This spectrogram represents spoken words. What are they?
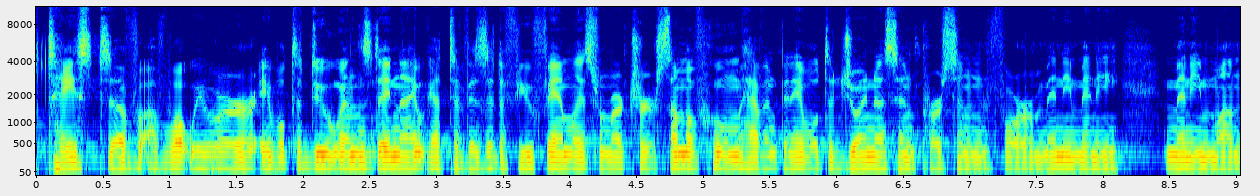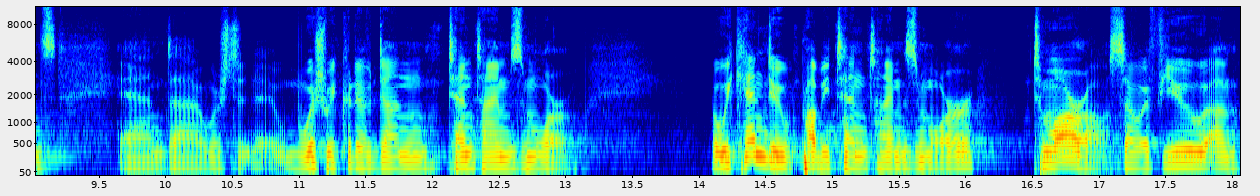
taste of, of what we were able to do Wednesday night. We got to visit a few families from our church, some of whom haven't been able to join us in person for many, many, many months. And uh, wish, wish we could have done 10 times more. But we can do probably 10 times more tomorrow. So if you um,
